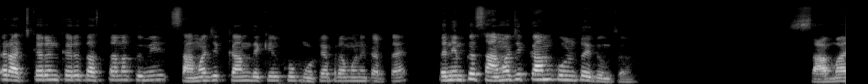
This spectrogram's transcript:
तर राजकारण करत असताना तुम्ही सामाजिक काम देखील खूप मोठ्या प्रमाणे करताय. तर नेमकं सामाजिक काम कोणतं आहे तुमचं? सामा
